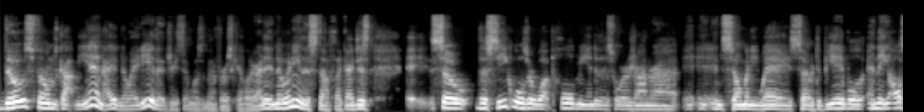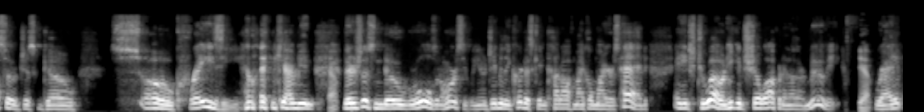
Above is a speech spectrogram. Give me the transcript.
those films got me in. I had no idea that Jason wasn't the first killer. I didn't know any of this stuff. Like I just Eh, so the sequels are what pulled me into this horror genre in, in so many ways. So to be able, and they also just go so crazy. like, I mean, yep. there's just no rules in a horror sequel. You know, Jamie Lee Curtis can cut off Michael Myers' head in H2O and he could show up in another movie. Yeah. Right.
